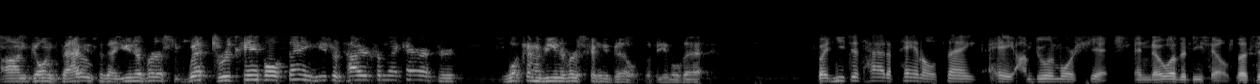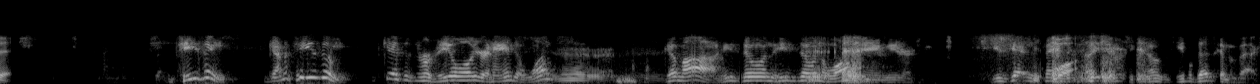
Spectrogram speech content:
on going back So- into that universe with Bruce Campbell saying he's retired from that character. What kind of universe can we build with Evil Dead? but he just had a panel saying, "Hey, I'm doing more shit," and no other details. That's it. Teasing. You gotta tease him. You can't just reveal all your hand at once. Come on, he's doing he's doing the long game here. He's getting fans Well- excited. You know, Evil Dead's coming back.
